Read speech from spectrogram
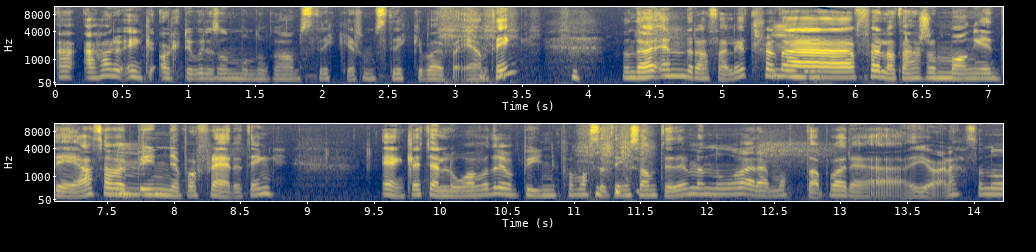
Jeg, har jo egentlig alltid vært sånn monogam strikker som strikker bare på én ting. Men det har endra seg litt, for jeg føler at jeg har så mange ideer, så jeg vil begynne på flere ting. Egentlig er det ikke lov å drive og begynne på masse ting samtidig, men nå har jeg måttet bare gjøre det. Så nå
